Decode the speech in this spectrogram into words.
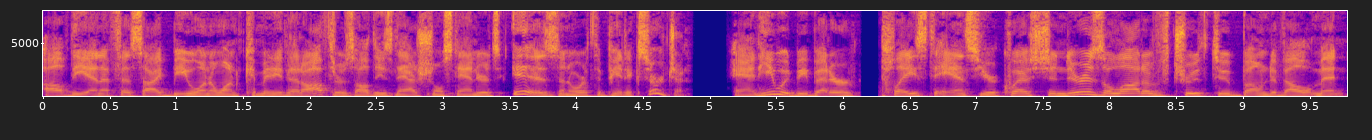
of the NFSI B101 committee that authors all these national standards is an orthopedic surgeon. And he would be better placed to answer your question. There is a lot of truth to bone development.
